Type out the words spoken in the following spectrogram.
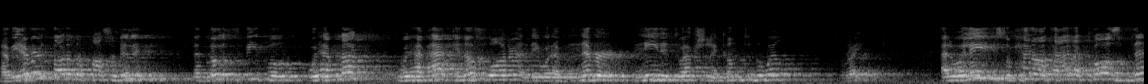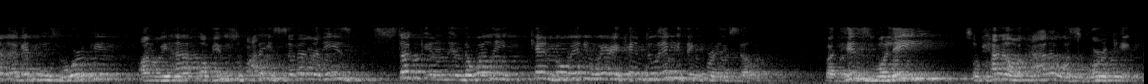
Have you ever thought of the possibility that those people would have not would have had enough water and they would have never needed to actually come to the well? Right? Al-Wali subhanahu wa ta'ala caused them, again he's working on behalf of Yusuf alayhi salam and he's stuck in, in the well. He can't go anywhere, he can't do anything for himself. But his wali subhanahu wa ta'ala was working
